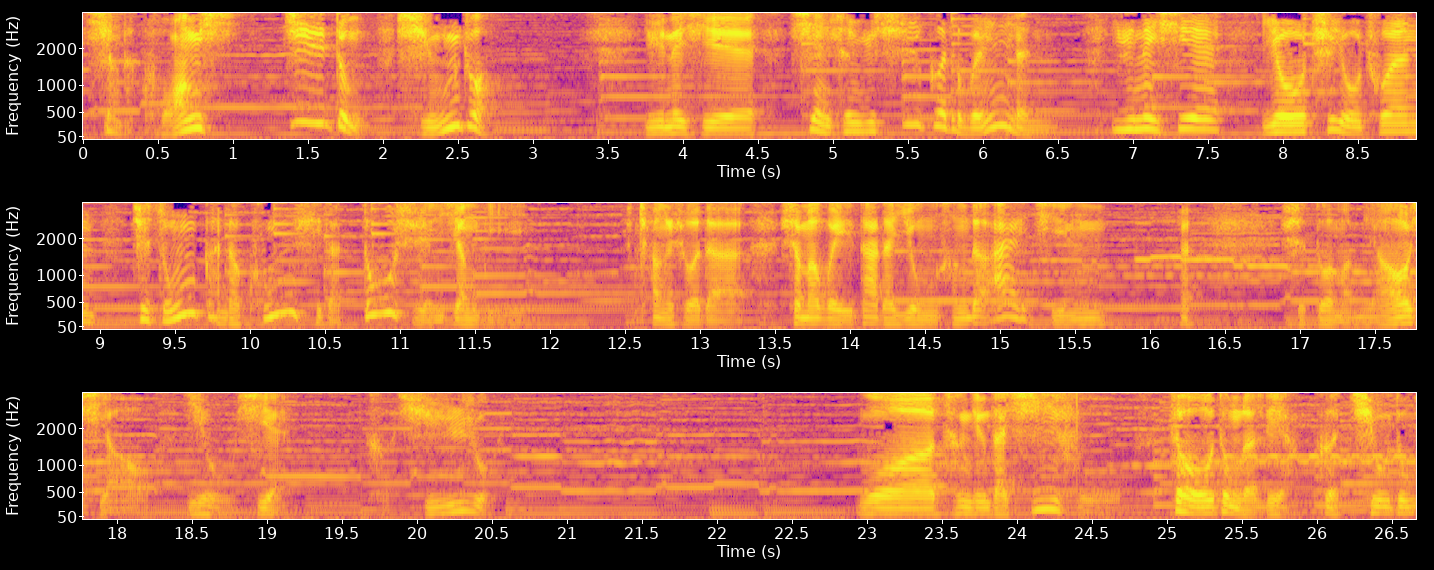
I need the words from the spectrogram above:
象的狂喜、激动、雄壮，与那些献身于诗歌的文人，与那些有吃有穿却总感到空虚的都市人相比，常说的什么伟大的永恒的爱情。是多么渺小、有限和虚弱！我曾经在西府走动了两个秋冬，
